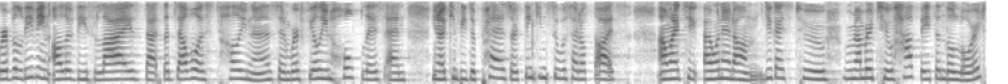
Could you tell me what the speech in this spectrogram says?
we're believing all of these lies that the devil is telling us, and we're feeling hopeless, and you know, it can be depressed or thinking suicidal thoughts, I wanted to, I wanted um, you guys to remember to have faith in the Lord,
